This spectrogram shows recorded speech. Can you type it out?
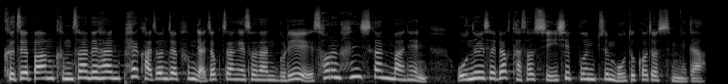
그제 밤 금산의 한 폐가전제품 야적장에서 난 불이 31시간 만인 오늘 새벽 5시 20분쯤 모두 꺼졌습니다.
